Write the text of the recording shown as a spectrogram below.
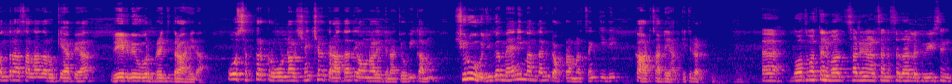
15 ਸਾਲਾਂ ਦਾ ਰੁਕਿਆ ਪਿਆ ਰੇਲਵੇ ਓਵਰ ਬ੍ਰਿਜ ਦਰਾਹੇ ਦਾ। ਉਹ 70 ਕਰੋੜ ਨਾਲ ਸੈਂਕਸ਼ਨ ਕਰਾਤਾ ਤੇ ਆਉਣ ਵਾਲੇ ਦਿਨਾਂ 'ਚ ਉਹ ਵੀ ਕੰਮ ਸ਼ੁਰੂ ਹੋ ਜਾਊਗਾ। ਮੈਂ ਨਹੀਂ ਮੰਨਦਾ ਵੀ ਡਾਕਟਰ ਅਮਰ ਸਿੰਘ ਜੀ ਦੀ ਘਾਟ ਸਾਡੇ ਹਲਕੇ 'ਚ ਲੜਕੂ ਬਹੁਤ ਬਹੁਤ ਧੰਨਵਾਦ ਸਾਡੇ ਨਾਲ ਸਨ ਸਰਦਾਰ ਲਖਵੀਰ ਸਿੰਘ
